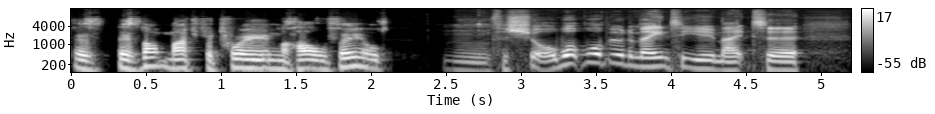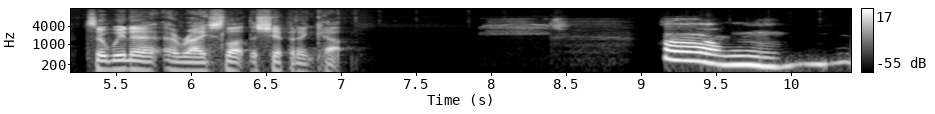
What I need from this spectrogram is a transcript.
there's there's not much between the whole field. Mm, for sure. What what would it mean to you, mate, to to win a, a race like the Shepparton Cup? Um,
